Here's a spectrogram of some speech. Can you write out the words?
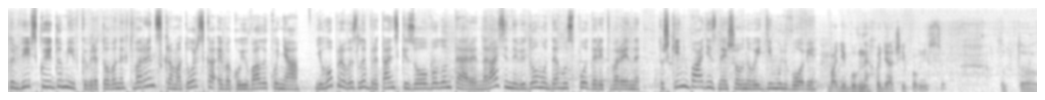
До львівської домівки врятованих тварин з Краматорська евакуювали коня. Його привезли британські зооволонтери. Наразі невідомо, де господарі тварини. Тож кінь Баді знайшов новий дім у Львові. Баді був не ходячий повністю, тобто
